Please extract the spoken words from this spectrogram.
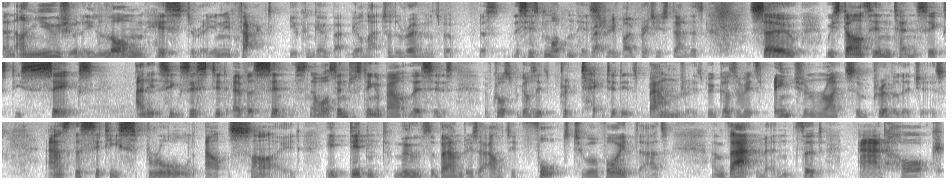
an unusually long history, and in fact, you can go back beyond that to the Romans, but this, this is modern history right. by British standards. So we start in 1066 and it's existed ever since. Now, what's interesting about this is, of course, because it's protected its boundaries because of its ancient rights and privileges, as the city sprawled outside, it didn't move the boundaries out, it fought to avoid that, and that meant that ad hoc,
